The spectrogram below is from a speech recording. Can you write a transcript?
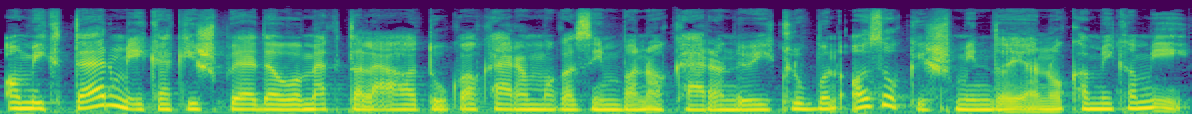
amik termékek is például megtalálhatók akár a magazinban, akár a női klubban, azok is mind olyanok, amik a mi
